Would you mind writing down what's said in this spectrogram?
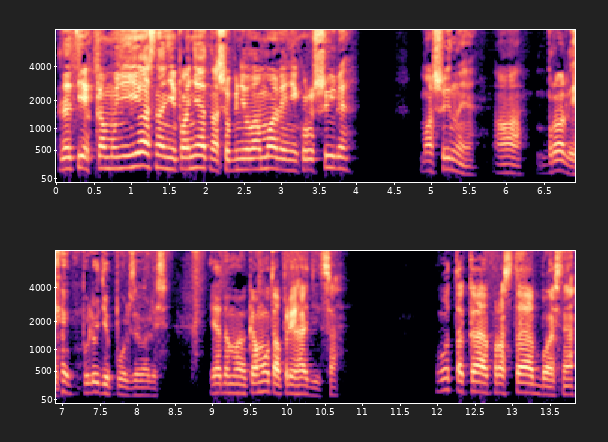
для тех, кому не ясно, непонятно, чтобы не ломали, не крушили машины, а брали, люди пользовались. Я думаю, кому-то пригодится. Вот такая простая басня.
